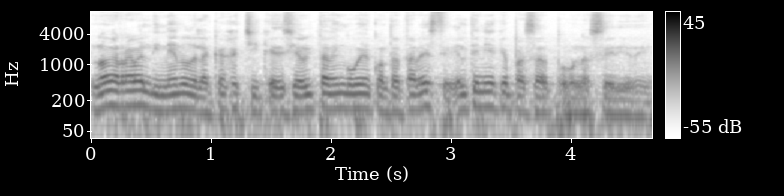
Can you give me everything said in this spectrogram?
no agarraba el dinero de la caja chica y decía, ahorita vengo, voy a contratar a este. Él tenía que pasar por una serie de,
